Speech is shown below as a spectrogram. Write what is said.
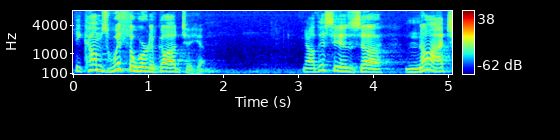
He comes with the Word of God to him. Now, this is uh, not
